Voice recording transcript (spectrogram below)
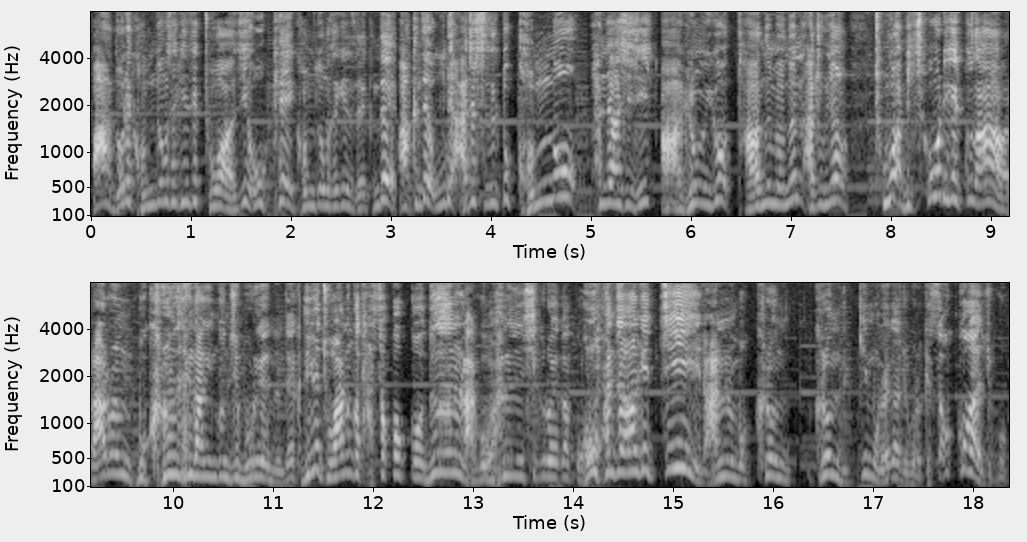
아 너네 검정색 흰색 좋아하지? 오케이 검정색 흰색 근데 아 근데 우리 아저씨들 또 검노 환장하시지? 아 그럼 이거 다 넣으면은 아주 그냥 좋아 미쳐버리겠구나 라는 뭐 그런 생각인 건지 모르겠는데 니네 좋아하는 거 다 섞었거든 라고 하는 식으로 해갖고 어 환장하겠지 라는 뭐 그런 그런 느낌으로 해가지고 이렇게 섞어가지고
